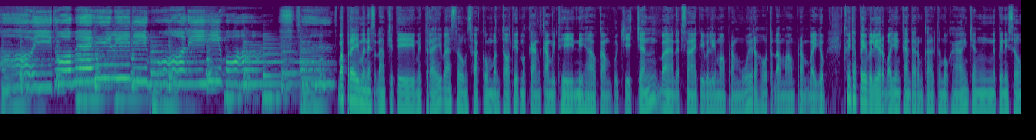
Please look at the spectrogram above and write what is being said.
好一朵美丽的茉莉花，芬 បាទប្រិយមិត្តអ្នកស្ដាប់ជាទីមេត្រីបាទសូមស្វាគមន៍បន្តទៀតមកកាន់កម្មវិធីនេះហៅកម្ពុជាចិន បាទដែលផ្សាយពីវេលាម៉ោង6រហូតដល់ម៉ោង8យប់ឃើញថាពេលវេលារបស់យើងកាន់តែរំកិលទៅមុខហើយអញ្ចឹងនៅពេលនេះសូម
